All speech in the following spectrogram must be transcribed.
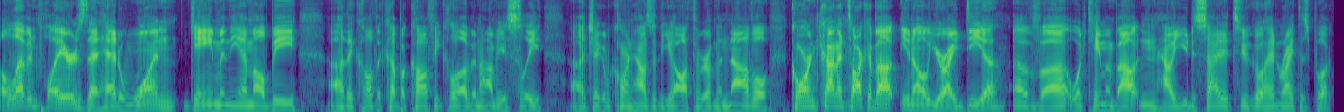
11 players that had one game in the MLB. Uh, they called the Cup of Coffee Club, and obviously uh, Jacob Kornhauser, the author of the novel. Korn, kind of talk about you know your idea of uh, what came about and how you decided to go ahead and write this book.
